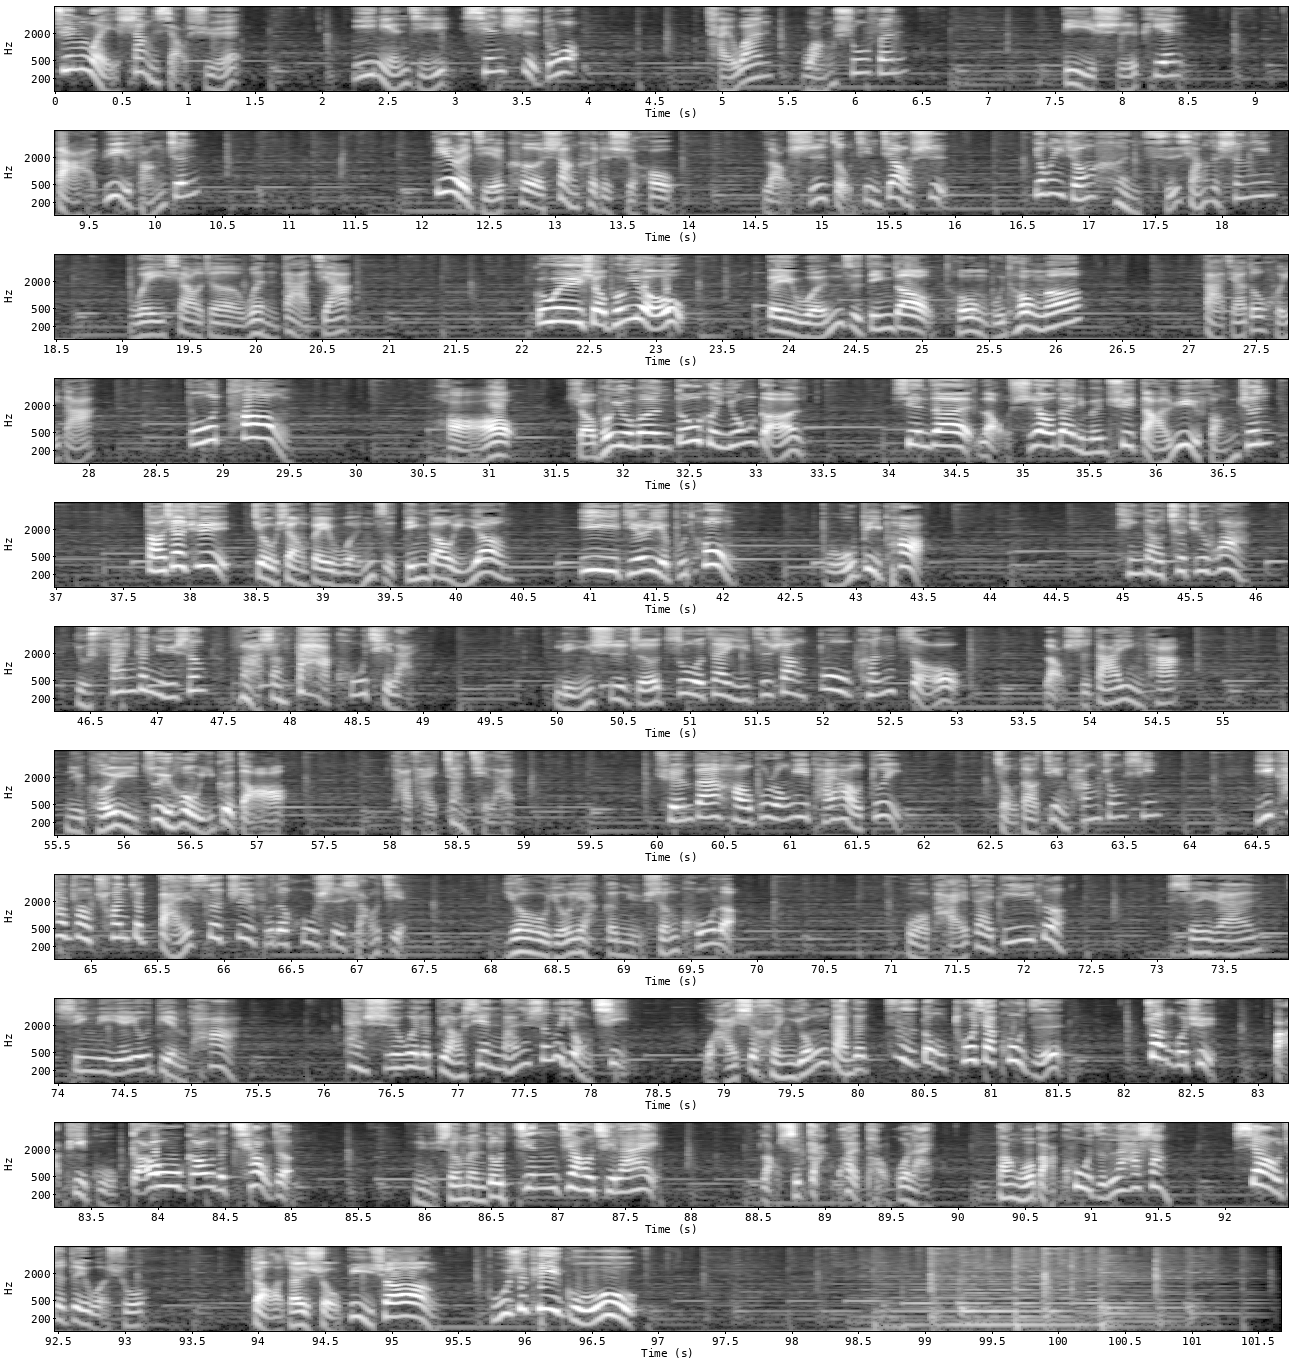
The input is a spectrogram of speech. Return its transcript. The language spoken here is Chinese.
军委上小学一年级先事多，台湾王淑芬。第十篇打预防针。第二节课上课的时候，老师走进教室，用一种很慈祥的声音，微笑着问大家：“各位小朋友，被蚊子叮到痛不痛啊？”大家都回答：“不痛。”好，小朋友们都很勇敢。现在老师要带你们去打预防针，打下去就像被蚊子叮到一样，一点儿也不痛，不必怕。听到这句话，有三个女生马上大哭起来。林世哲坐在椅子上不肯走，老师答应他。你可以最后一个打，他才站起来。全班好不容易排好队，走到健康中心，一看到穿着白色制服的护士小姐，又有两个女生哭了。我排在第一个，虽然心里也有点怕，但是为了表现男生的勇气，我还是很勇敢的自动脱下裤子，转过去，把屁股高高的翘着。女生们都尖叫起来，老师赶快跑过来，帮我把裤子拉上，笑着对我说：“打在手臂上，不是屁股。”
